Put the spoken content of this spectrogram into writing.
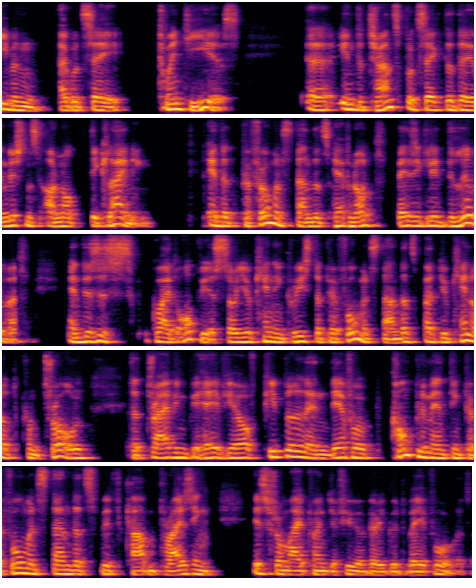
even I would say 20 years uh, in the transport sector, the emissions are not declining, and the performance standards have not basically delivered. And this is quite obvious. So you can increase the performance standards, but you cannot control the driving behavior of people, and therefore complementing performance standards with carbon pricing is, from my point of view, a very good way forward.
